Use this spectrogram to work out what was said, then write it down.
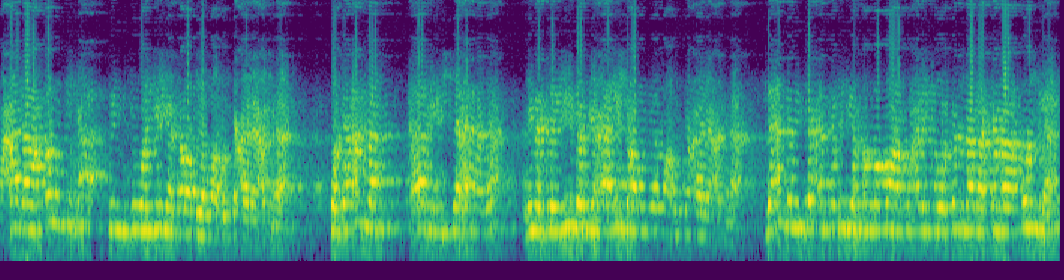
على قومها من جويرية رضي الله تعالى عنها. وتأمل هذه الشهادة من السيدة عائشة رضي الله تعالى عنها. لأن نساء النبي صلى الله عليه وسلم كما قلنا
